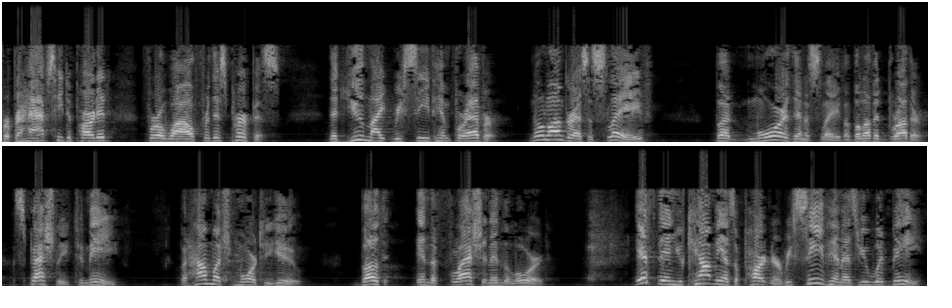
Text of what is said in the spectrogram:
For perhaps he departed for a while for this purpose, that you might receive him forever, no longer as a slave, but more than a slave, a beloved brother, especially to me, but how much more to you, both in the flesh and in the Lord. If then you count me as a partner, receive him as you would me.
